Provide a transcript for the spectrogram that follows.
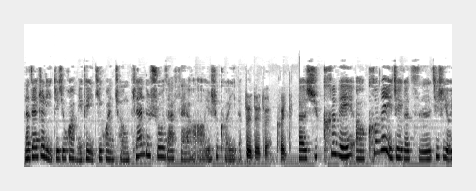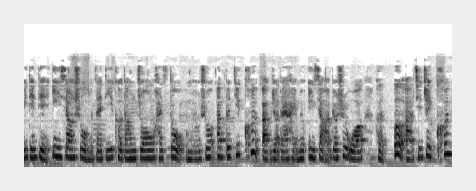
那在这里这句话我们也可以替换成 plein de choses à faire 啊，也是可以的。对对对，可以的。呃，je creve 啊，creve 这个词其实有一点。点印象是我们在第一课当中，has do，我们有说 a b d i c u 啊，不知道大家还有没有印象啊？表示我很饿啊，其实这 c u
